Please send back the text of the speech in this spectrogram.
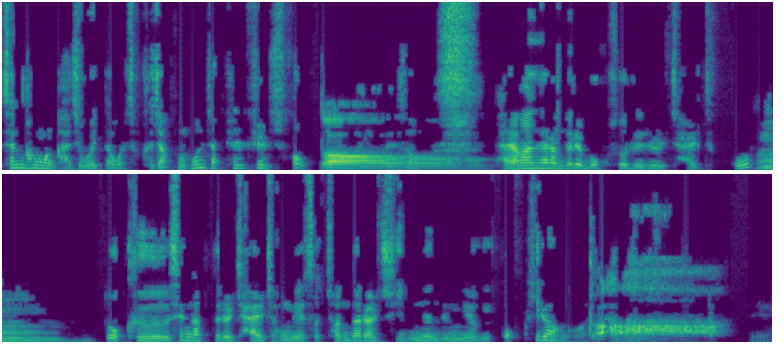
생각만 가지고 있다고 해서 그 작품 혼자 펼칠 수가 없거든요. 그래서, 다양한 사람들의 목소리를 잘 듣고, 음, 또그 생각들을 잘 정리해서 전달할 수 있는 능력이 꼭 필요한 것 같아요. 아, 네.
